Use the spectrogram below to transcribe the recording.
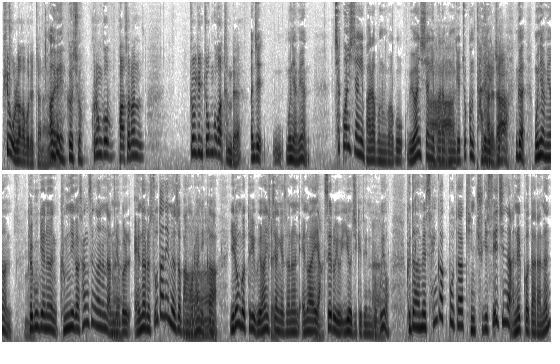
튀어 올라가 버렸잖아요. 아, 예, 그렇죠. 그런 거 봐서는 쫄긴 쫀 것 같은데. 이제 뭐냐면 채권 시장이 바라보는 거하고 외환 시장이 아, 바라보는 게 조금 다르겠죠. 다르다? 그러니까 뭐냐면 음. 결국에는 금리가 상승하는 압력을 네. 엔화를 쏟아내면서 방어를 아. 하니까 이런 것들이 외환 시장에서는 엔화의 네. 약세로 이어지게 되는 네. 거고요. 그 다음에 생각보다 긴축이 세지는 않을 거다라는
